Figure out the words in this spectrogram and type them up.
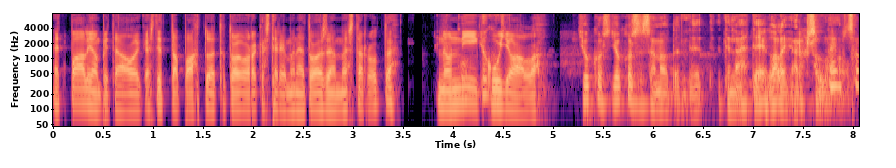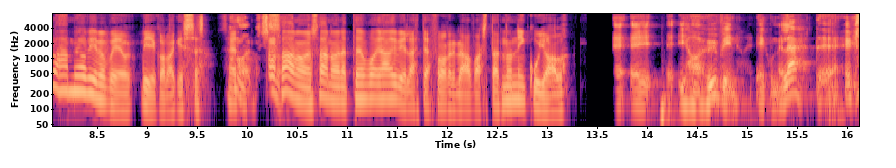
Että paljon pitää oikeasti tapahtua, että tuo orkesteri menee toiseen mestaruuteen. Ne on niin joku, kujalla. Joko, joko sä sanot, että, että ne lähtee Kaljarksalla? Ei, sanoinhan me jo viime viikollakin se. Sanoin, sanoin. sanoin, sanoin, että ne voi ihan hyvin lähteä Floridaan vastaan, että ne on niin kujalla. Ei, ei, ihan hyvin, ei kun ne lähtee, eikö?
